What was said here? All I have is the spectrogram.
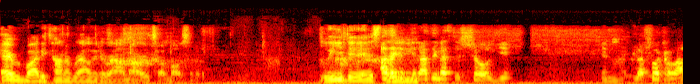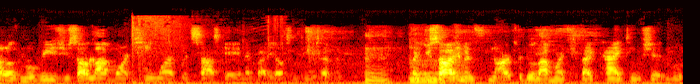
everybody kind of rallied around Naruto most of it. Lee did his I think thing. again, I think that's the show again. And I feel like a lot of those movies, you saw a lot more teamwork with Sasuke and everybody else in Team 7. Mhm. Like you saw him and Naruto do a lot more like tag team shit in movies.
